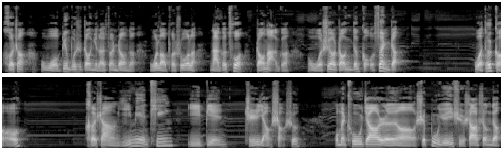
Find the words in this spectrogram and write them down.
和尚，我并不是找你来算账的。我老婆说了，哪个错找哪个。我是要找你的狗算账。”我的狗。和尚一面听。一边直摇手说：“我们出家人啊，是不允许杀生的，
